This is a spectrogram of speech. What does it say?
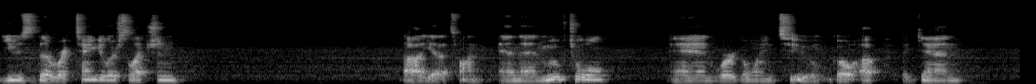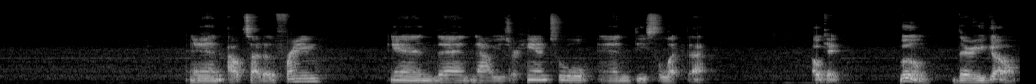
Use the rectangular selection. Uh, yeah, that's fine. And then move tool, and we're going to go up again and outside of the frame and then now use our hand tool and deselect that. Okay, boom, there you go.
